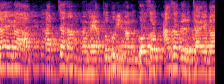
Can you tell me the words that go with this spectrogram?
জায়গা, আর জাহান্নামে এত পরিমাণ গজব আজাবের জায়গা।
